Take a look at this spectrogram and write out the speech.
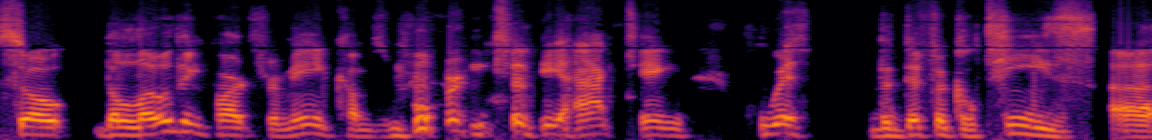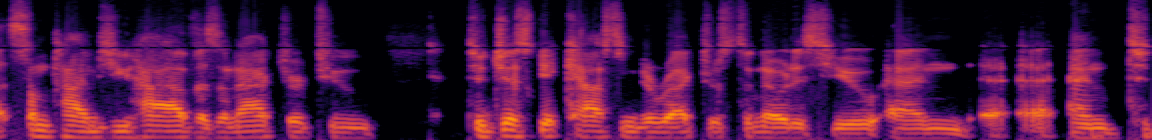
So the loathing part for me comes more into the acting with the difficulties uh, sometimes you have as an actor to to just get casting directors to notice you and and to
